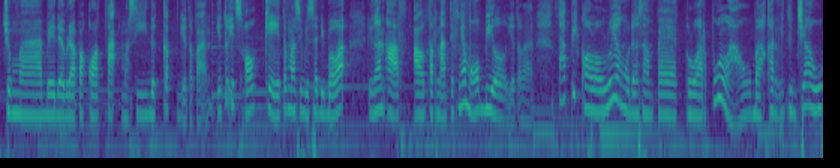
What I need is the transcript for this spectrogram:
cuma beda berapa kota masih deket gitu kan. Itu it's okay itu masih bisa dibawa dengan alternatifnya mobil gitu kan. Tapi kalau lu yang udah sampai keluar pulau bahkan itu jauh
